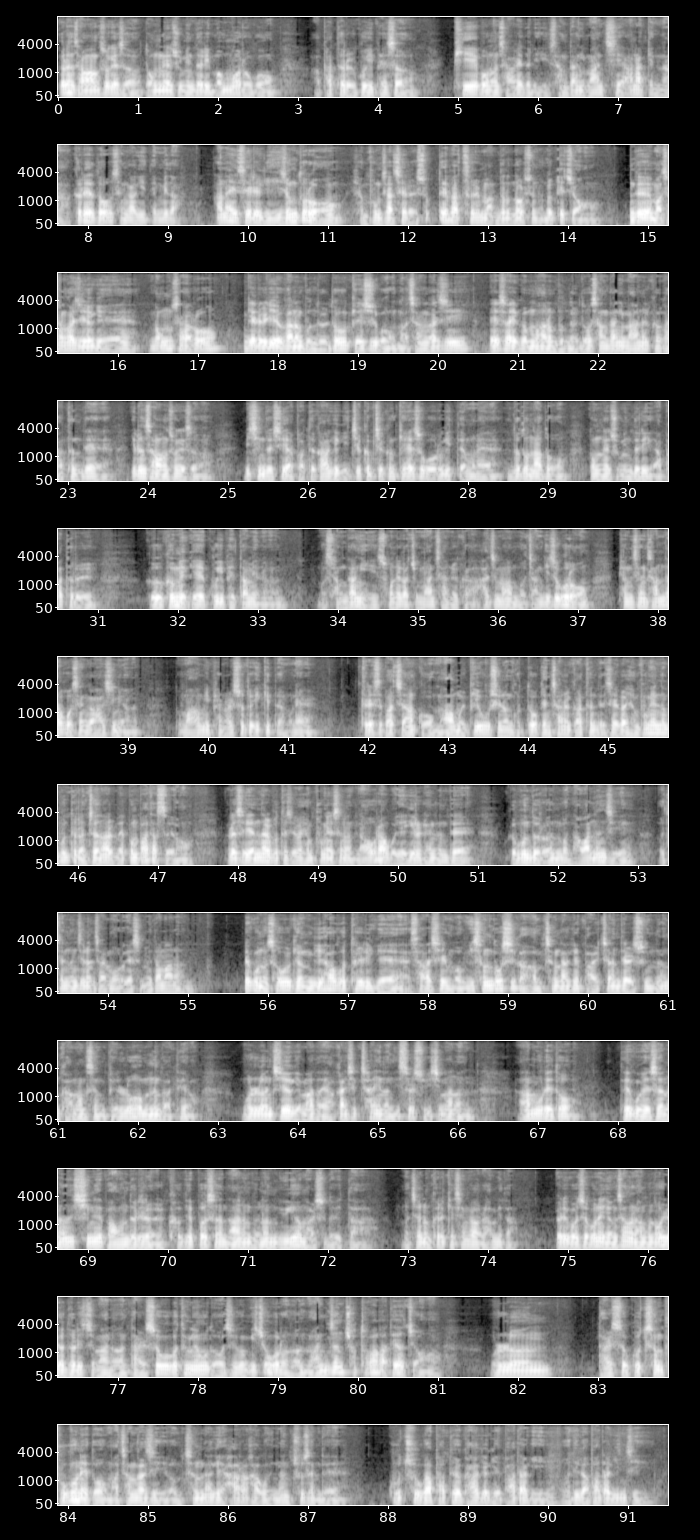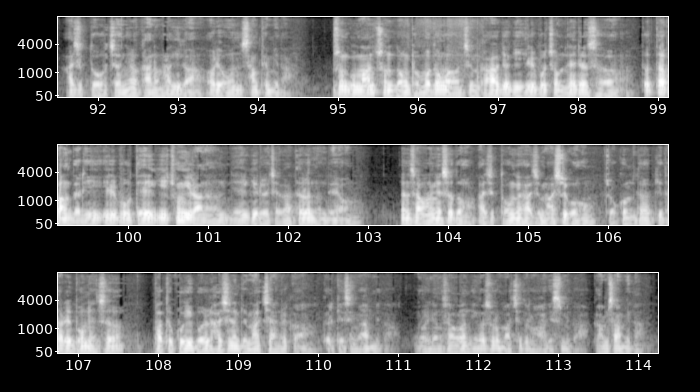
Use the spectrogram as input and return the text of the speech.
그런 상황 속에서 동네 주민들이 멋모르고 아파트를 구입해서 피해보는 사례들이 상당히 많지 않았겠나 그래도 생각이 됩니다. 하나의 세력이 이 정도로 현풍 자체를 쑥대밭을 만들어 놓을 수는 없겠죠. 근데 마찬가지 여기에 농사로 관계를 이어가는 분들도 계시고 마찬가지 회사에 근무하는 분들도 상당히 많을 것 같은데 이런 상황 속에서 미친 듯이 아파트 가격이 찔끔찔끔 계속 오르기 때문에 너도 나도 동네 주민들이 아파트를 그 금액에 구입했다면은 뭐 상당히 손해가 좀 많지 않을까 하지만 뭐 장기적으로 평생 산다고 생각하시면 또 마음이 편할 수도 있기 때문에 스트레스 받지 않고 마음을 비우시는 것도 괜찮을 것 같은데 제가 현풍에 있는 분들은 전화를 몇 번 받았어요. 그래서 옛날부터 제가 현풍에서는 나오라고 얘기를 했는데 그분들은 뭐 나왔는지 어쨌는지는 잘 모르겠습니다만은 대구는 서울 경기하고 틀리게 사실 뭐 위성도시가 엄청나게 발전될 수 있는 가망성 별로 없는 것 같아요. 물론 지역에마다 약간씩 차이는 있을 수 있지만은 아무래도 대구에서는 시내 바운더리를 크게 벗어나는 것은 위험할 수도 있다. 뭐 저는 그렇게 생각을 합니다. 그리고 저번에 영상을 한번 올려드렸지만 은 달서구 같은 경우도 지금 이쪽으로는 완전 초토화가 되었죠. 물론 달서구청 부근에도 마찬가지 엄청나게 하락하고 있는 추세인데 구축 아파트 가격의 바닥이 어디가 바닥인지 아직도 전혀 가늠하기가 어려운 상태입니다. 수성구 만촌동 범어동은 지금 가격이 일부 좀 내려서 떴다방들이 일부 대기 중이라는 얘기를 제가 들었는데요. 현 상황에서도 아직 동요하지 마시고 조금 더 기다려 보면서 아파트 구입을 하시는 게 맞지 않을까 그렇게 생각합니다. 오늘 영상은 이것으로 마치도록 하겠습니다. 감사합니다.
